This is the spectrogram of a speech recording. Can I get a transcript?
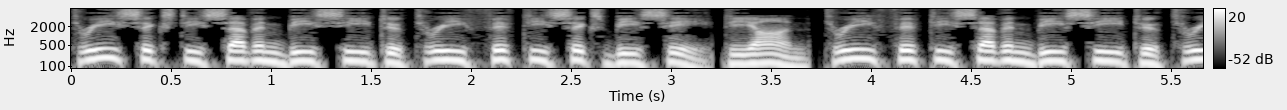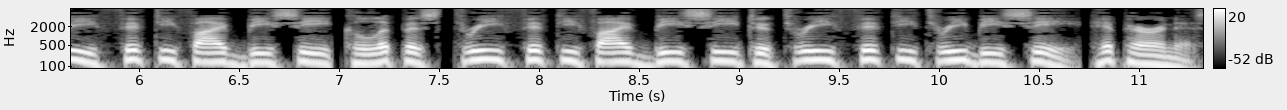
367 BC to 356 BC Dion 357 BC to 355 BC Callippus 355 BC to 353 BC Hipparinus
